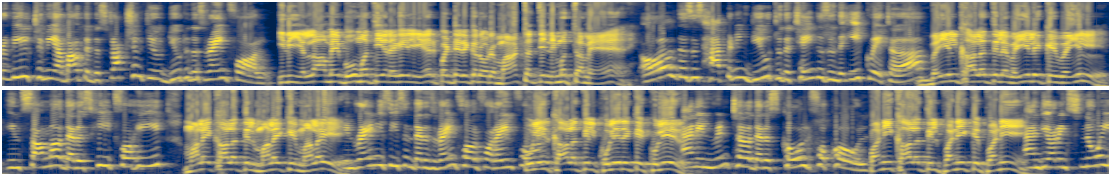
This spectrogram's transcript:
revealed to me about the destruction to- due to this rainfall. இது எல்லாமே பூமத்திய ரகையில் ஏற்பட்டிருக்கிற ஒரு மாற்றத்தின் நிமித்தமே All this is happening due to the changes in the equator. வெயில் காலத்தில் வெயிலுக்கு வெயில் In summer, there is heat for heat. மழை காலத்தில் மழைக்கு மழை In rainy season, there is rainfall for rainfall. குளிர் காலத்தில் குளிருக்கு குளிர் And in winter, there is cold for cold. பனி காலத்தில் பனிக்கு பனி And during snowy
